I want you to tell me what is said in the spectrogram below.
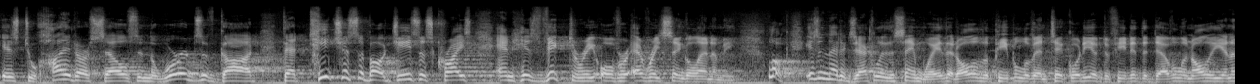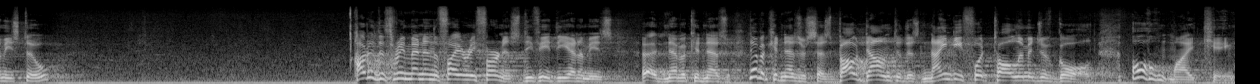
is to hide ourselves in the words of God that teach us about Jesus Christ and his victory over every single enemy. Look, isn't that exactly the same way that all of the people of antiquity have defeated the devil and all the enemies too? How did the three men in the fiery furnace defeat the enemies? Uh, Nebuchadnezzar. Nebuchadnezzar says, Bow down to this 90 foot tall image of gold. Oh, my king,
